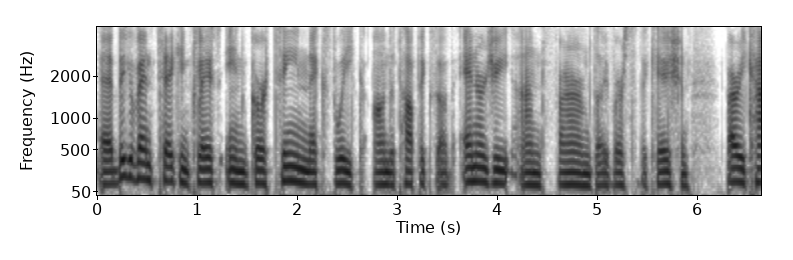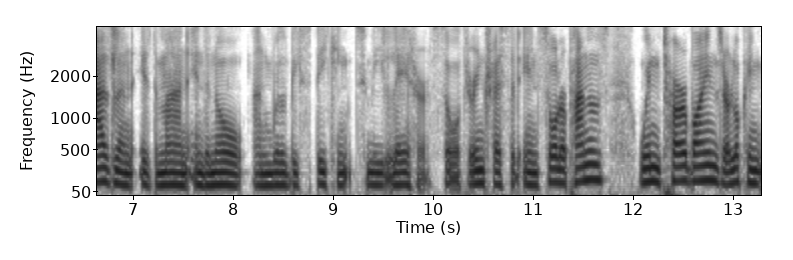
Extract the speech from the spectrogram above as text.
A big event taking place in Gurteen next week on the topics of energy and farm diversification. Barry Caslin is the man in the know and will be speaking to me later. So if you're interested in solar panels, wind turbines, or looking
